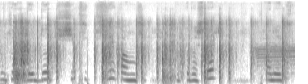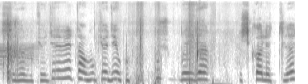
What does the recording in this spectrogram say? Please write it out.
Bu köyde 4 kişi 2 kişi kalmış arkadaşlar. Hala 2 kişi var bu köyde. Evet tamam bu köyde yokmuş. Burayı da işgal ettiler.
